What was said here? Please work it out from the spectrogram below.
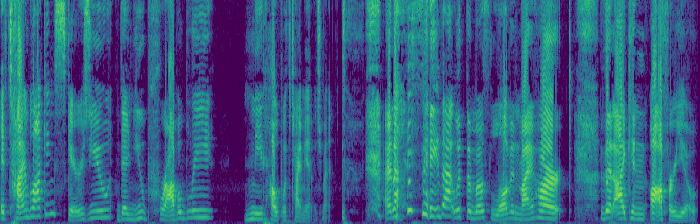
if time blocking scares you, then you probably need help with time management. and I say that with the most love in my heart that I can offer you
